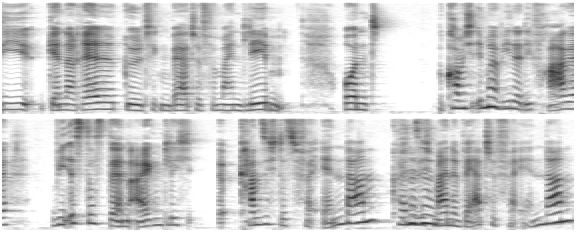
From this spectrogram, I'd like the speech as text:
die generell gültigen Werte für mein Leben. Und bekomme ich immer wieder die Frage, wie ist das denn eigentlich? Kann sich das verändern? Können sich meine Werte verändern?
